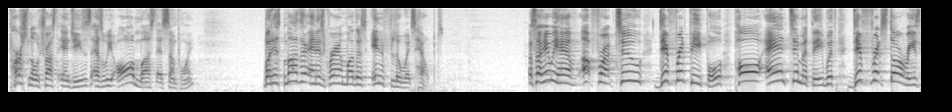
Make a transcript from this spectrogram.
personal trust in Jesus, as we all must at some point. But his mother and his grandmother's influence helped. So here we have up front two different people, Paul and Timothy, with different stories,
